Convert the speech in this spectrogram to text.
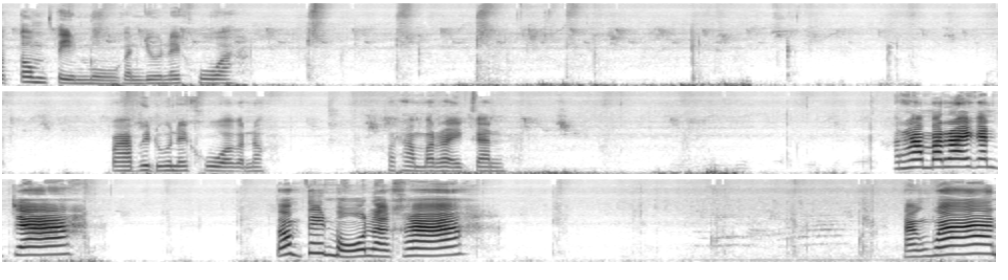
เขาต้มตีนหมูกันอยู่ในครัว ปลาไปดูในครัวกันเนาะเขาทำอะไรกัน เขาทำอะไรกันจ้าต้มตีนหมูเหรอคะทางบ้าน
